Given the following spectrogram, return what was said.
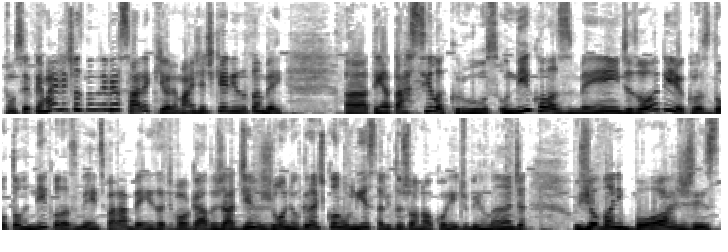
Então você tem mais gente fazendo aniversário aqui, olha, mais gente querida também. Ah, tem a Tarsila Cruz, o Nicolas Mendes, ô Nicolas, doutor Nicolas Mendes, parabéns, advogado Jadir Júnior, grande colunista ali do Jornal Correio de Berlândia, o Giovanni Borges,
